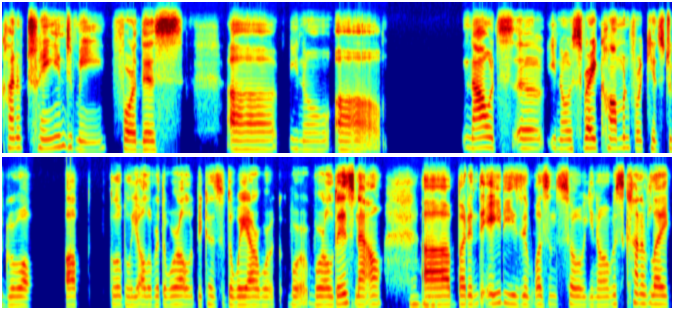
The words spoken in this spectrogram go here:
kind of trained me for this you know, uh now it's uh, you know, it's very common for kids to grow up, globally all over the world because of the way our work, wor world is now. hmm Uh, but in the 80s, it wasn't so, you know, it was kind of like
